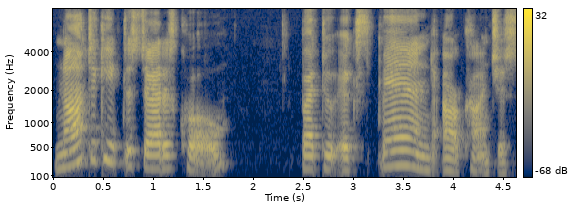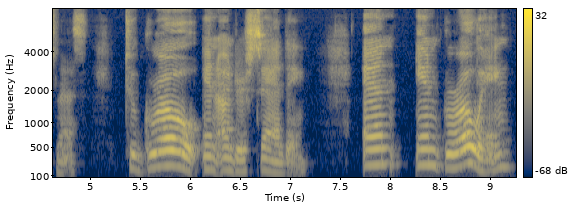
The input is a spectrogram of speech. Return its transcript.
not to keep the status quo, but to expand our consciousness, to grow in understanding, and in growing,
